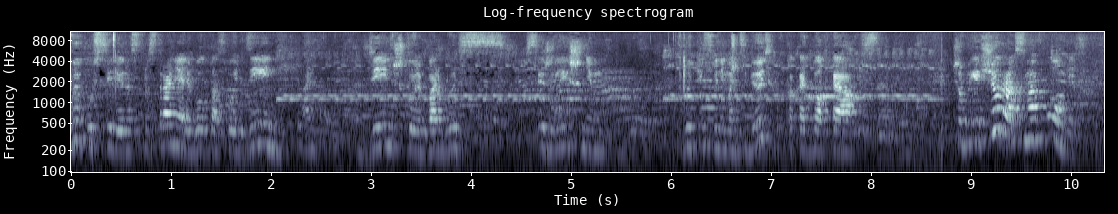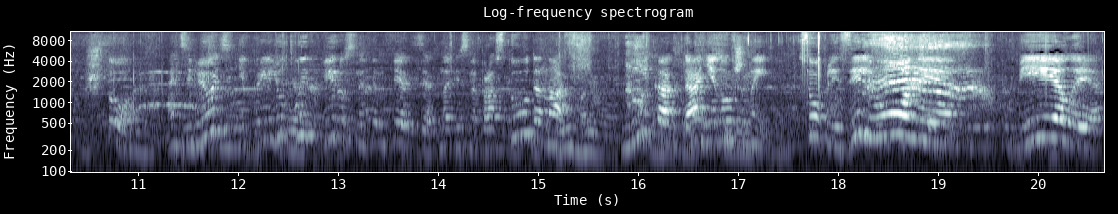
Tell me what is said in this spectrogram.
выпустили и распространяли. Был такой день, день что ли, борьбы с, с излишним выписыванием антибиотиков, какая-то была такая акция. Чтобы еще раз напомнить, что антибиотики при любых вирусных инфекциях, написано простуда, насморк, никогда не нужны. Сопли зеленые, белые,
